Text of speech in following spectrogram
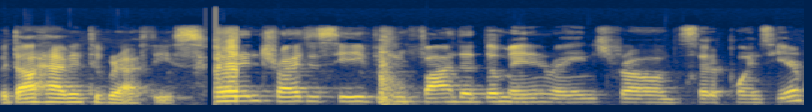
without having to graph these. Go ahead and try to see if you can find the domain and range from the set of points here.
